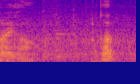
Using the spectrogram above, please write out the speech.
それが。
